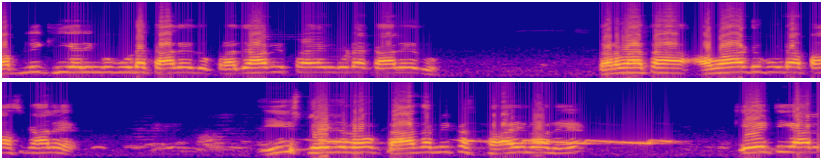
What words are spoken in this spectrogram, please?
పబ్లిక్ హియరింగ్ కూడా కాలేదు ప్రజాభిప్రాయం కూడా కాలేదు. తర్వాత అవార్డు కూడా పాస్ కాలే. ఈ స్టేజ్లో ప్రాథమిక స్థాయిలోనే కేటీఆర్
